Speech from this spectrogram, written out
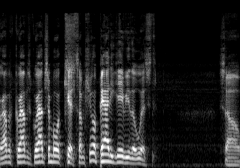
Grab, grab, grab some more kits. I'm sure Patty gave you the list. So,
